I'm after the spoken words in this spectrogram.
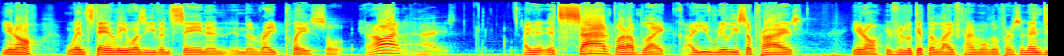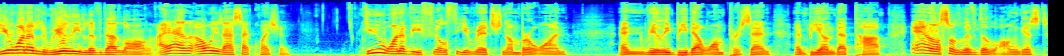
you know, when Stan Lee was even sane and in the right place. So you know what, I, I mean, it's sad, but I'm like, are you really surprised? You know, if you look at the lifetime of the person, and do you want to really live that long? I always ask that question. Do you want to be filthy rich, number one? And really be that 1% and be on that top and also live the longest.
